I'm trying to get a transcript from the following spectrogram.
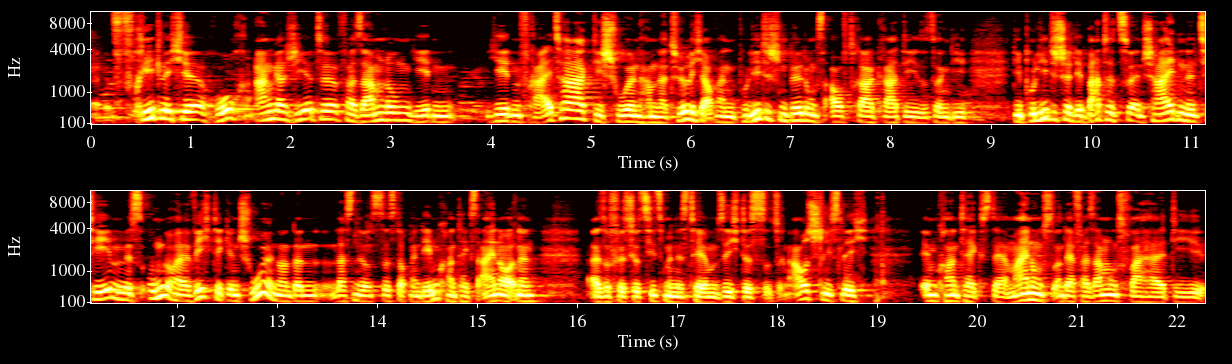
äh, friedliche, hoch engagierte Versammlungen jeden jeden Freitag. Die Schulen haben natürlich auch einen politischen Bildungsauftrag. Gerade die sozusagen die, die politische Debatte zu entscheidenden Themen ist ungeheuer wichtig in Schulen. Und dann lassen wir uns das doch in dem Kontext einordnen. Also fürs Justizministerium sehe ich das sozusagen ausschließlich im Kontext der Meinungs- und der Versammlungsfreiheit, die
